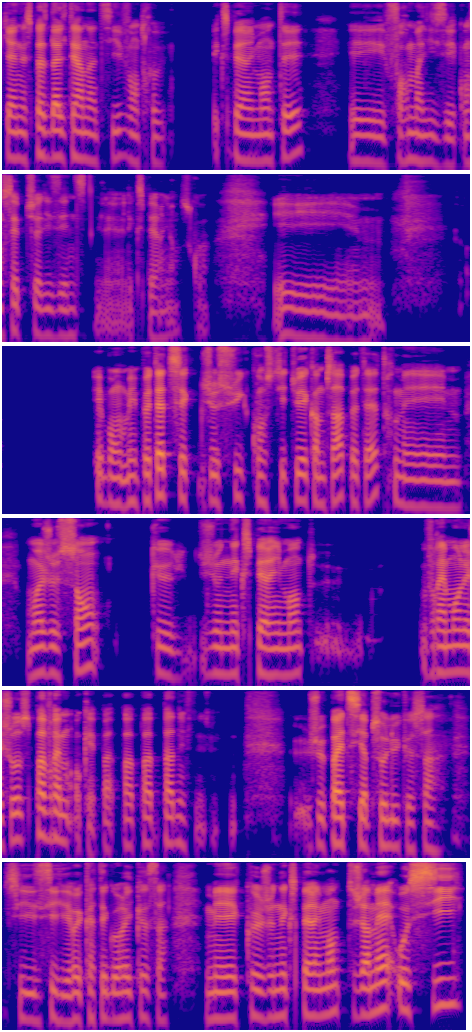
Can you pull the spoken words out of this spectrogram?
qu'il y a une espèce d'alternative entre expérimenter et formaliser, conceptualiser l'expérience. Et et bon, mais peut-être c'est que je suis constitué comme ça, peut-être, mais moi je sens que je n'expérimente vraiment les choses. Pas vraiment, ok, pas, pas, pas, pas je veux pas être si absolu que ça, si, si catégorique que ça, mais que je n'expérimente jamais aussi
